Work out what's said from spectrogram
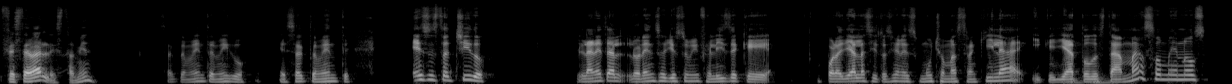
festivales también. Exactamente, amigo, exactamente. Eso está chido. La neta, Lorenzo, yo estoy muy feliz de que por allá la situación es mucho más tranquila y que ya todo está más o menos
